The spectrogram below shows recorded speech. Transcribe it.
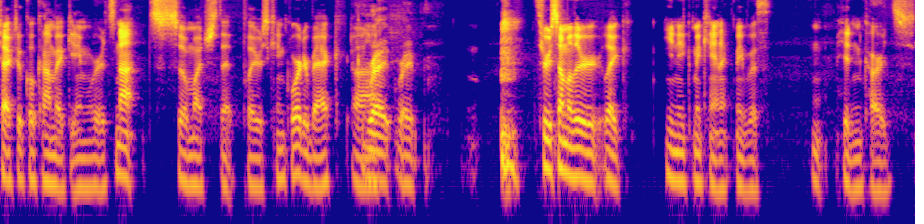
tactical combat game where it's not so much that players can quarterback uh, right, right. through some other like unique mechanic maybe with hidden cards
